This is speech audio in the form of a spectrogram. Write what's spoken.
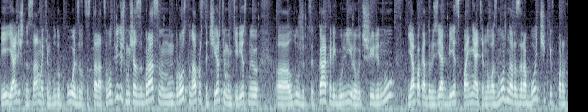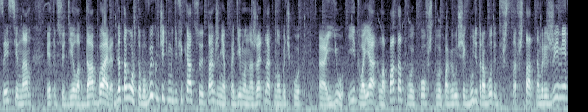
и я лично сам этим буду пользоваться, стараться. Вот видишь, мы сейчас сбрасываем, мы просто-напросто чертим интересную э, лужицу. Как регулировать ширину, я пока, друзья, без понятия. Но, возможно, разработчики в процессе нам это все дело добавят. Для того, чтобы выключить модификацию, также необходимо нажать на кнопочку э, U. И твоя лопата, твой ковш, твой погрузчик будет работать в, штатном режиме.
